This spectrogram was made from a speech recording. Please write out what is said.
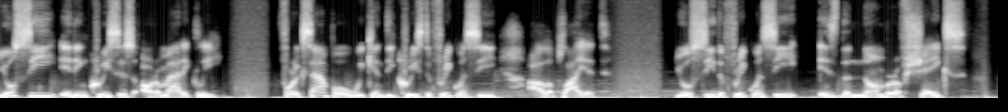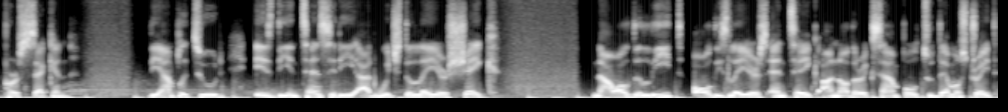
You'll see it increases automatically. For example, we can decrease the frequency, I'll apply it. You'll see the frequency is the number of shakes per second. The amplitude is the intensity at which the layers shake. Now I'll delete all these layers and take another example to demonstrate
